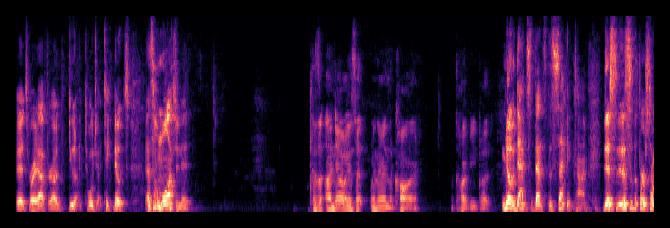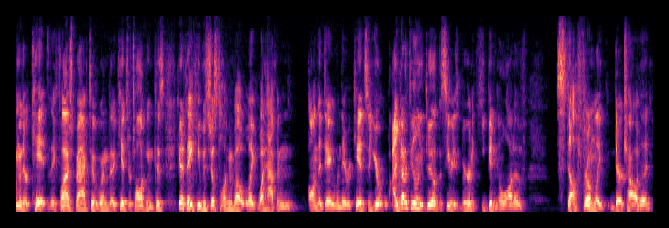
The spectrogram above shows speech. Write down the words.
it's right after I, dude i told you i take notes as i'm watching it Because I know it's that when they're in the car with the heartbeat, but No, that's that's the second time. This this is the first time when they're kids. They flash back to when the kids are talking because you gotta think he was just talking about like what happened on the day when they were kids. So you're I got a feeling throughout the series we're gonna keep getting a lot of stuff from like their childhood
